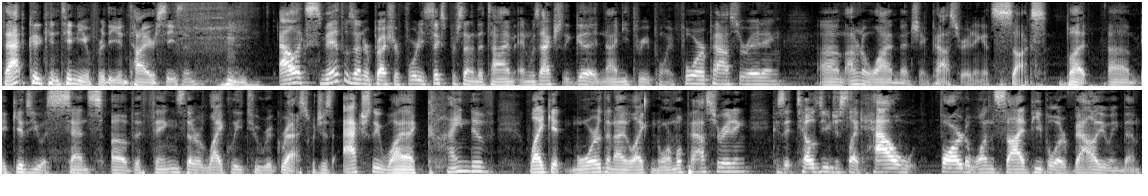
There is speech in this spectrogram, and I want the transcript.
That could continue for the entire season. Hmm. Alex Smith was under pressure 46% of the time and was actually good, 93.4 passer rating. Um, I don't know why I'm mentioning passer rating. It sucks, but um, it gives you a sense of the things that are likely to regress, which is actually why I kind of like it more than I like normal passer rating because it tells you just like how far to one side people are valuing them.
